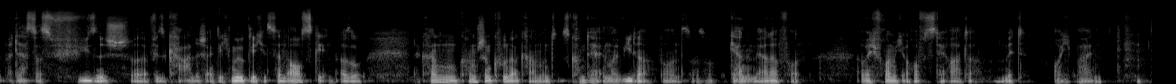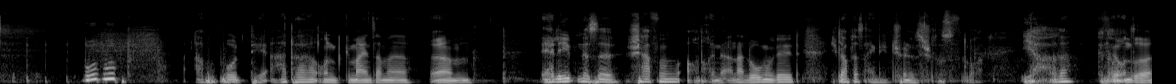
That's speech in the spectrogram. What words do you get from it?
über das, was physisch oder physikalisch eigentlich möglich ist, hinausgehen. Also da kann, kommt schon cooler Kram und es kommt ja immer wieder bei uns. Also gerne mehr davon. Aber ich freue mich auch aufs Theater mit euch beiden. Wup, wup. Apropos Theater und gemeinsame ähm, Erlebnisse schaffen, auch noch in der analogen Welt. Ich glaube, das ist eigentlich ein schönes Schlusswort, Ja, oder? genau. Für unsere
